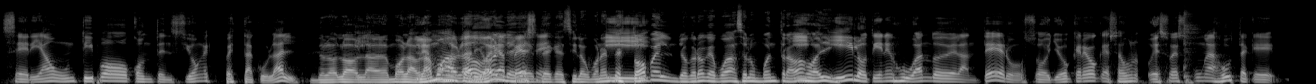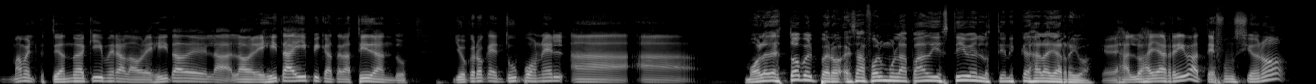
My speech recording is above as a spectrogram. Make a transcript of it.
sería un tipo contención espectacular. De Lo, lo- lo hemos hablamos anterior de que, de si lo ponen de Y- stopper, yo creo que puede hacer un buen trabajo y, allí. y lo tienen jugando de delantero. So, yo creo que eso es un, eso es un ajuste que, mami, te estoy dando aquí, mira, la orejita de la, la orejita hípica te la estoy dando. Yo creo que tú poner a, a- Mole de stopper, pero esa fórmula Paddy y Steven los tienes que dejar allá arriba. que dejarlos allá arriba, te funcionó.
